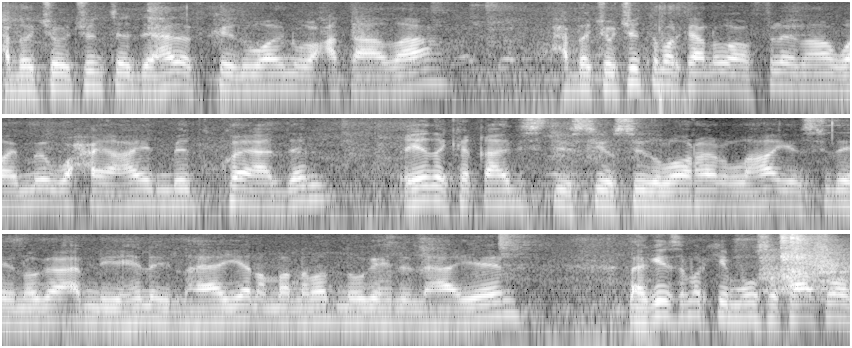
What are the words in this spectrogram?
xabajoojinta dee hadafkeedu waa inuu caddaadaa. Xabajoojinta markaa anagu aan filayna waxay ahayd mid ku aadan ciidanka qaadistiisa iyo sidii loo reeri lahaa iyo sidii ay nooga amniga heli lahaayeen ama nabad nooga heli lahaayeen. Laakiinse markii muuse taa soo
